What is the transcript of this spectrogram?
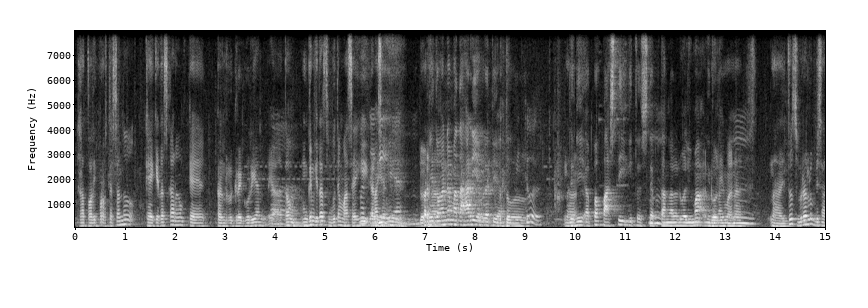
Katolik Protestan tuh kayak kita sekarang kayak kalender Gregorian ya atau mungkin kita sebutnya Masehi Ah. Masehi, kali ya. Du- Perhitungannya matahari ya berarti ya. Betul. Betul. Nah, Jadi apa pasti gitu setiap tanggal 25 gitu kan. 25 nah. Nah, itu sebenarnya lu bisa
